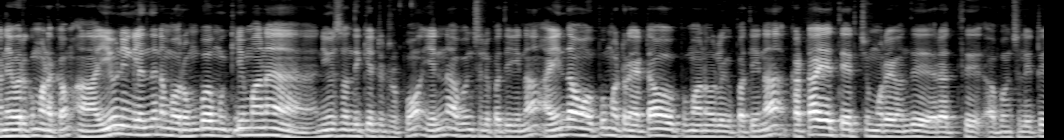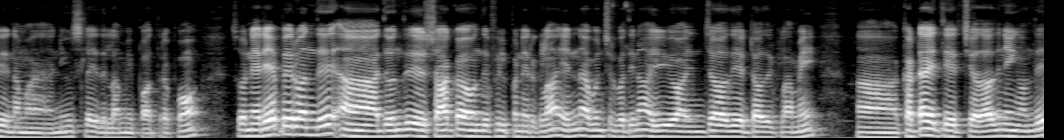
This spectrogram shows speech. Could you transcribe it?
அனைவருக்கும் வணக்கம். ஈவினிங்லேருந்து நம்ம ரொம்ப முக்கியமான நியூஸ் வந்து கேட்டுட்ருப்போம். என்ன அப்படின்னு சொல்லி பார்த்தீங்கன்னா ஐந்தாம் வகுப்பு மற்றும் எட்டாம் வகுப்பு மாணவர்களுக்கு பார்த்தீங்கன்னா கட்டாய தேர்ச்சி முறை வந்து ரத்து அப்படின்னு சொல்லிட்டு நம்ம நியூஸில் இது எல்லாமே பார்த்துருப்போம். ஸோ நிறைய பேர் வந்து அது வந்து ஷாக்காக வந்து ஃபீல் பண்ணியிருக்கலாம். என்ன அப்படின்னு சொல்லி பார்த்தீங்கன்னா ஐயோ அஞ்சாவது எட்டாவதுக்கெல்லாமே கட்டாய தேர்ச்சி. அதாவது நீங்கள் வந்து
